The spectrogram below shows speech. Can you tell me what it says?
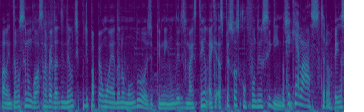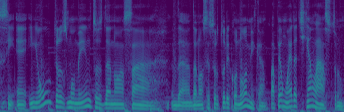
Fala, então você não gosta, na verdade, de nenhum tipo de papel moeda no mundo hoje, porque nenhum deles mais tem. É que as pessoas confundem o seguinte. O que, que é lastro? Pensa assim, é, em outros momentos da nossa, da, da nossa estrutura econômica, papel moeda tinha lastro.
